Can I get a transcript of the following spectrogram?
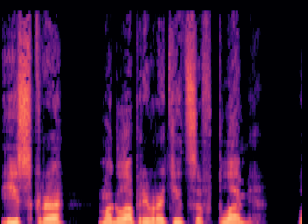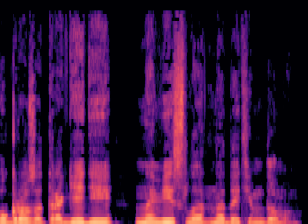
Искра могла превратиться в пламя. Угроза трагедии нависла над этим домом.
